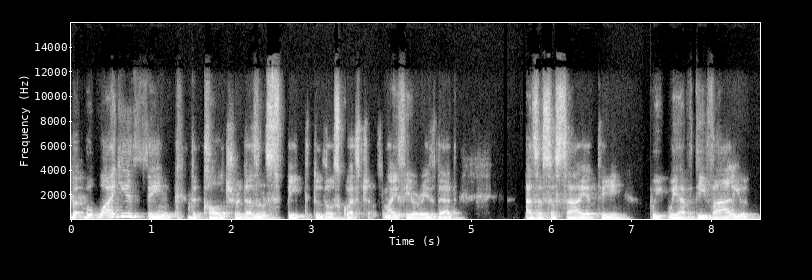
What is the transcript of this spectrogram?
Well, but, but why do you think the culture doesn't speak to those questions? My theory is that as a society, we, we have devalued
